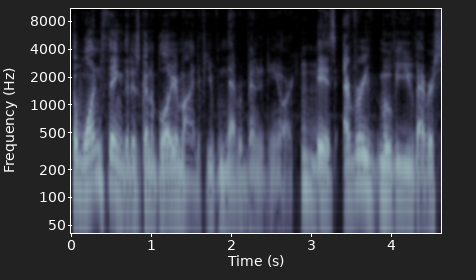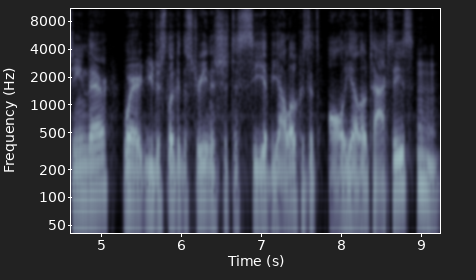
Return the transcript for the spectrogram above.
the one thing that is going to blow your mind if you've never been to New York Mhm. is every movie you've ever seen there where you just look at the street and it's just a sea of yellow because it's all yellow taxis. Mhm. And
